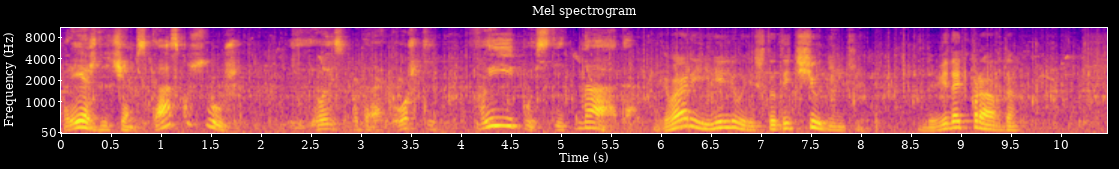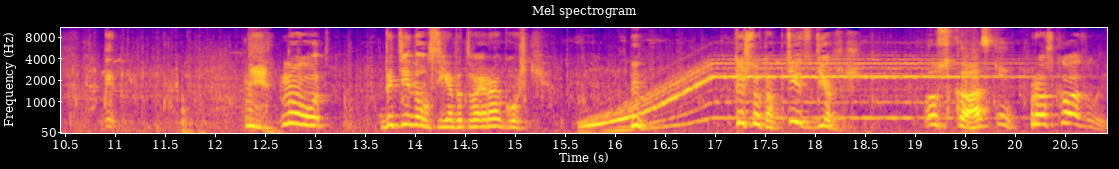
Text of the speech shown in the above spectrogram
Прежде чем сказку слушать, ее из-под рогожки выпустить надо. Говорили люди, что ты чудненький. Да, видать, правда. Ну вот, дотянулся я до твоей рогожки. Хм, Ты что там, птиц держишь? Ну, сказки. Рассказывай.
